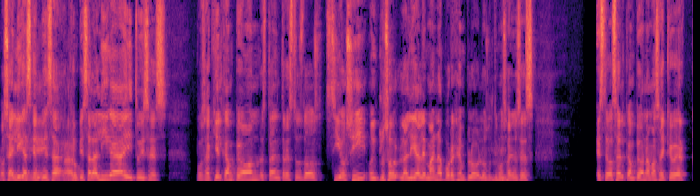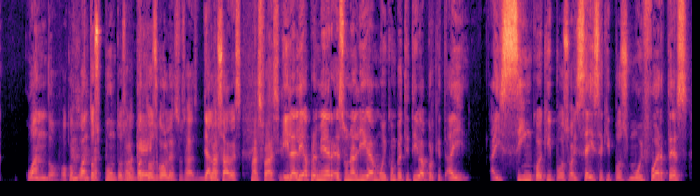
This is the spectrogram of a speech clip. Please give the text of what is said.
o sea, hay ligas que, empieza, que empieza la liga y tú dices, pues aquí el campeón está entre estos dos, sí o sí, o incluso la liga alemana, por ejemplo, los últimos años es, este va a ser el campeón, nada más hay que ver cuándo, o con cuántos puntos, o con cuántos goles, o sea, ya lo sabes. Más fácil. Y la Liga Premier es una liga muy competitiva porque hay, hay cinco equipos o hay seis equipos muy fuertes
